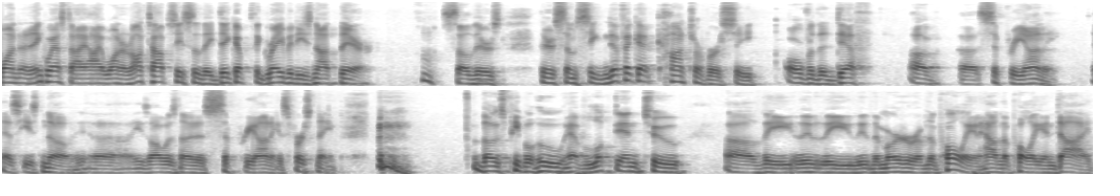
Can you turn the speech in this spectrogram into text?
want an inquest. I, I want an autopsy." So they dig up the grave, and he's not there. So there's there's some significant controversy over the death of uh, Cipriani, as he's known. Uh, he's always known as Cipriani, his first name. Those people who have looked into uh, the, the, the the murder of Napoleon, how Napoleon died,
